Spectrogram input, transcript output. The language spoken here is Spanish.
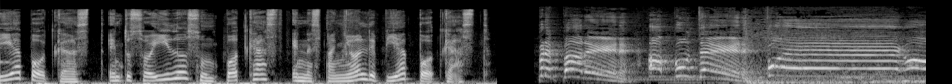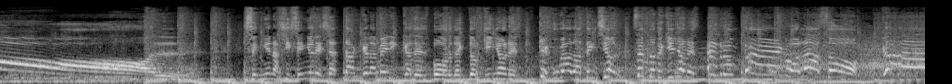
Pia Podcast, en tus oídos un podcast en español de Pia Podcast. ¡Preparen! ¡Apunten! ¡Fuego! Señoras y señores, ataca el América desborda Héctor Quiñones. ¡Qué jugada! ¡Atención! ¡Centro de Quiñones! ¡El rompe! ¡Golazo! ¡Gol!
